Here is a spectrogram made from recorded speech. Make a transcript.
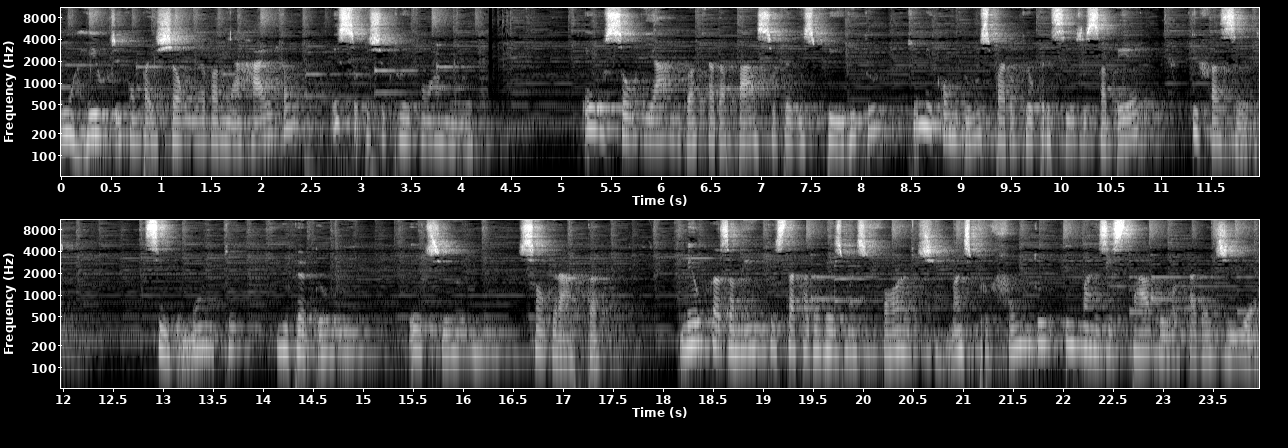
Um rio de compaixão leva minha raiva e substitui com amor. Eu sou guiado a cada passo pelo Espírito que me conduz para o que eu preciso saber e fazer. Sinto muito, me perdoe, eu te amo, sou grata. Meu casamento está cada vez mais forte, mais profundo e mais estável a cada dia.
